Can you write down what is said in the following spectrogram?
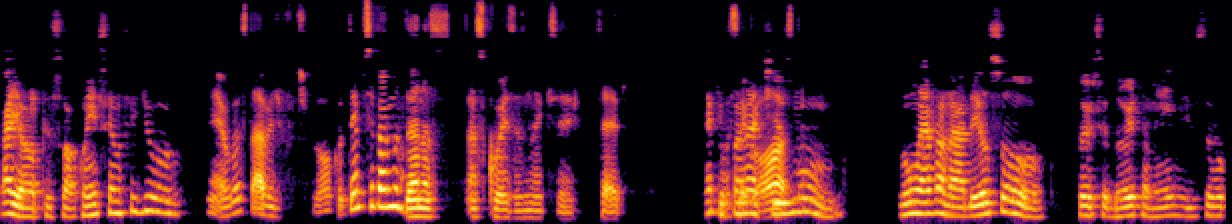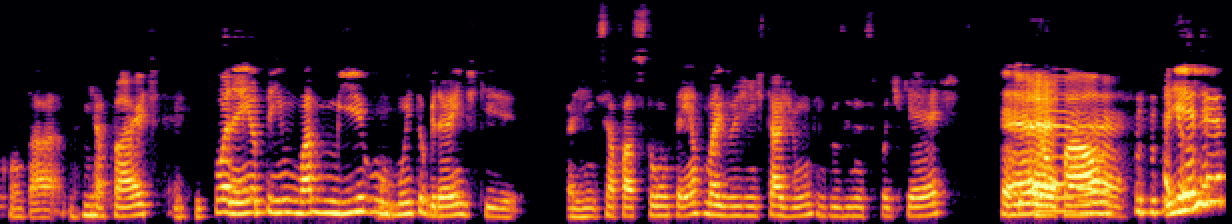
Aí, ó, pessoal, conhecendo o Fê Diogo. É, eu gostava de futebol. Com o tempo você vai mudando as, as coisas, né? Que você, você É que o fanatismo não leva a nada. Eu sou torcedor também, isso eu vou contar da minha parte. Porém, eu tenho um amigo muito grande que a gente se afastou um tempo, mas hoje a gente tá junto, inclusive nesse podcast. É, o Paulo. E ele é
